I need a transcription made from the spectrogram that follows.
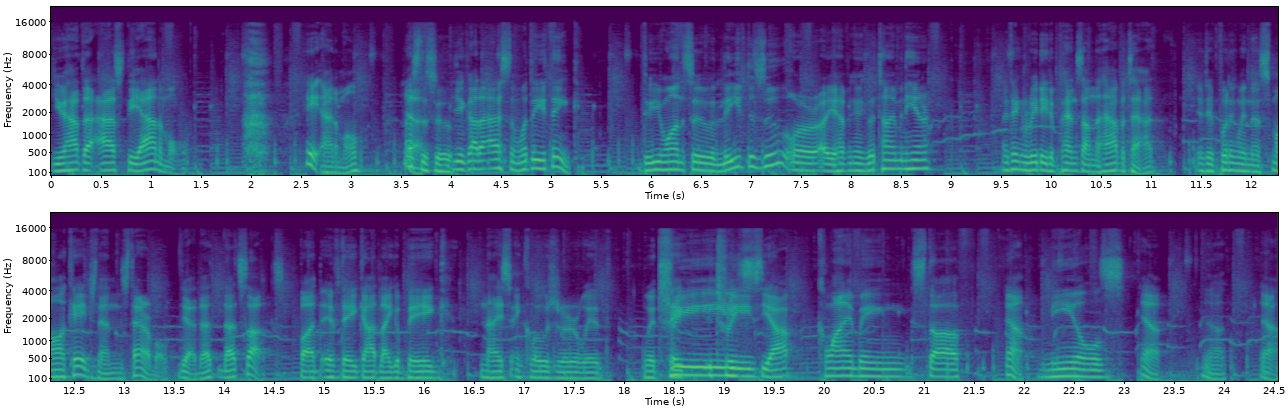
You have to ask the animal. Hey, animal. That's Yeah, the zoo. You gotta ask them, what do you think? Do you want to leave the zoo or are you having a good time in here? I think it really depends on the habitat. If they put him in a small cage, then it's terrible. Yeah, that that sucks. But if they got like a big, nice enclosure with with Trees. trees, yeah, Climbing stuff, yeah, meals. yeah, Yeah, yeah,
